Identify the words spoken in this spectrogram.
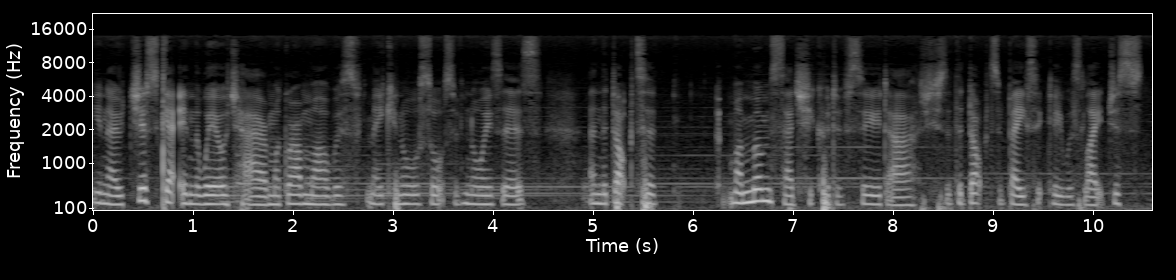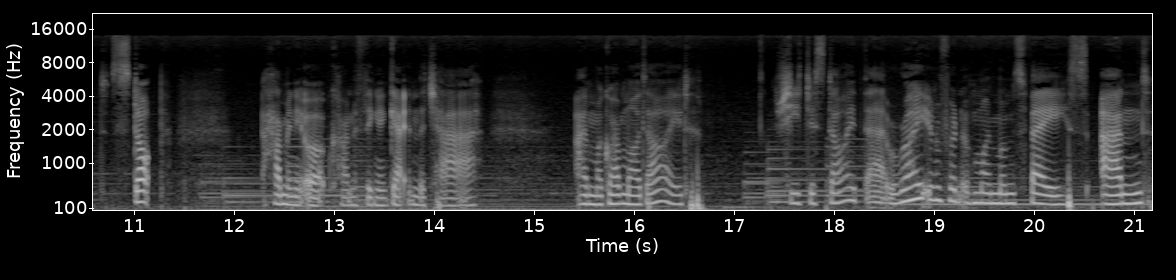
you know, just get in the wheelchair. And my grandma was making all sorts of noises, and the doctor. My mum said she could have sued her. She said the doctor basically was like, just stop hamming it up kind of thing and get in the chair. And my grandma died. She just died there right in front of my mum's face. And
